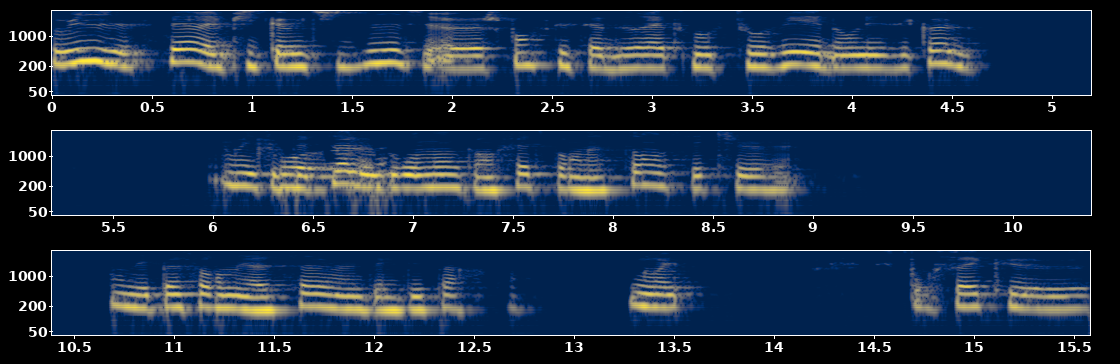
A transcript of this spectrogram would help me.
Oui, j'espère. Et puis, comme tu dis, euh, je pense que ça devrait être instauré dans les écoles. Oui, c'est peut-être ça le euh, gros manque en fait pour l'instant, c'est que on n'est pas formé à ça euh, dès le départ. Oui, c'est pour ça que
